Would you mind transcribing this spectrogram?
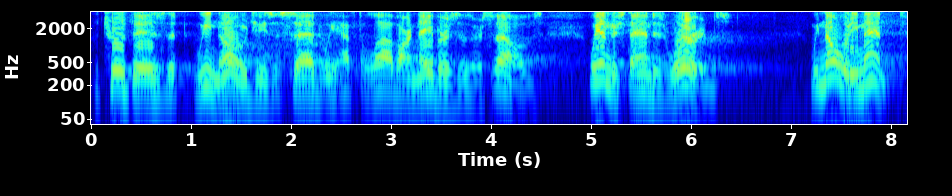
The truth is that we know Jesus said we have to love our neighbors as ourselves. We understand his words. We know what he meant.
